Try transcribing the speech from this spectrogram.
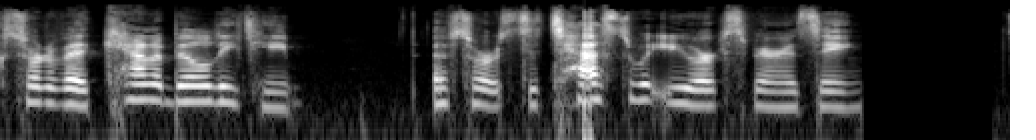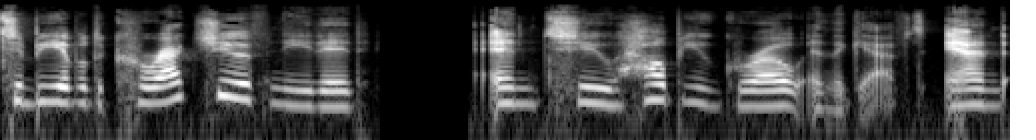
sort of an accountability team of sorts to test what you are experiencing, to be able to correct you if needed, and to help you grow in the gift. And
